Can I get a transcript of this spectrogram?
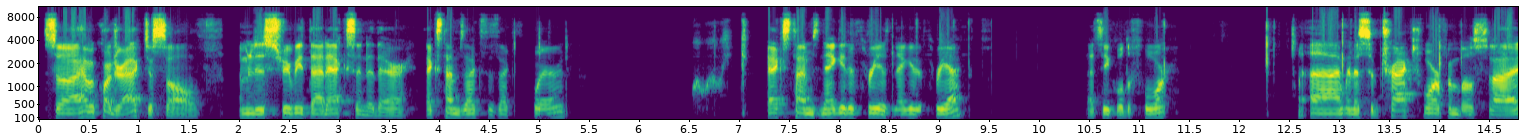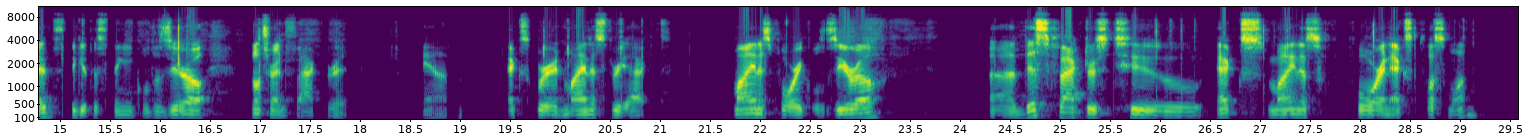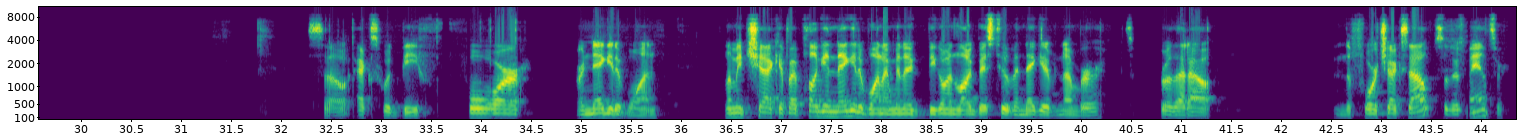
So I have a quadratic to solve. I'm going to distribute that x into there. x times x is x squared. x times negative 3 is negative 3x. That's equal to 4. Uh, I'm going to subtract 4 from both sides to get this thing equal to 0. I'll try and factor it if I can. x squared minus 3x minus 4 equals 0. Uh, this factors to x minus 4 and x plus 1. So x would be 4 or negative 1. Let me check. If I plug in negative 1, I'm going to be going log base 2 of a negative number throw that out. And the 4 checks out, so there's my answer.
